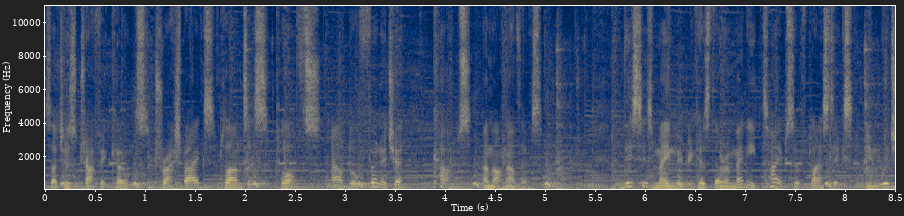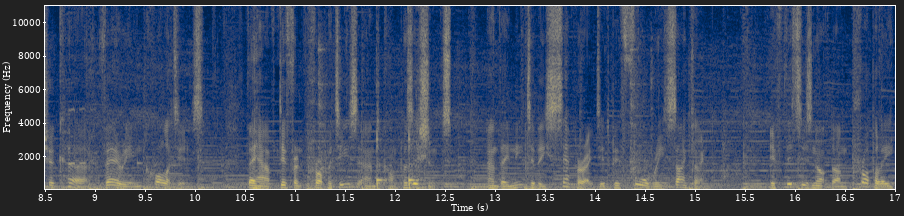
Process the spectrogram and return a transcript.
such as traffic cones, trash bags, planters, cloths, outdoor furniture, cups, among others. This is mainly because there are many types of plastics in which occur varying qualities. They have different properties and compositions, and they need to be separated before recycling. If this is not done properly,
